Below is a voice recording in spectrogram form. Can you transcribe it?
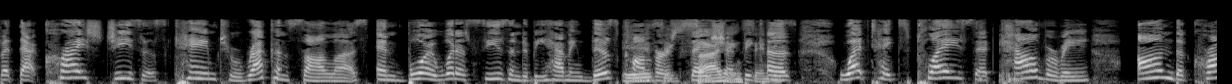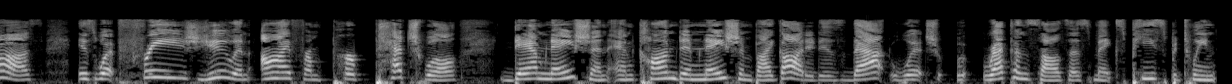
but that Christ Jesus came to reconcile us. And boy, what a season to be having this conversation exciting, Cindy. because what takes place at Calvary on the cross is what frees you and I from perpetual damnation and condemnation by God. It is that which reconciles us, makes peace between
